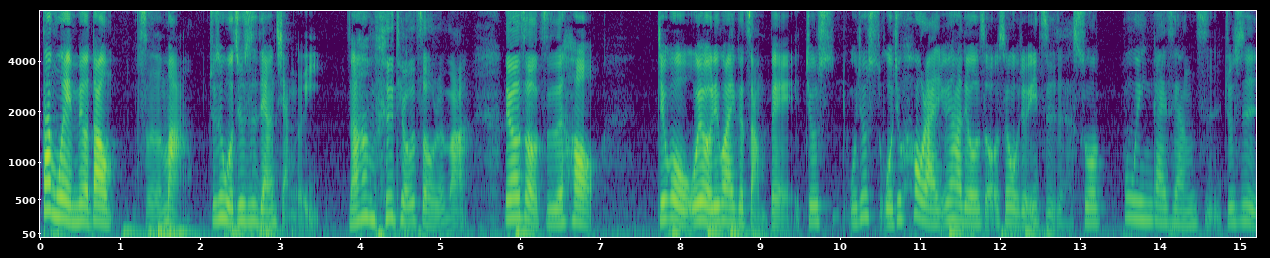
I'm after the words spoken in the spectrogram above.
但我也没有到责骂，就是我就是这样讲而已。然后他们不是溜走了嘛？溜走之后，结果我有另外一个长辈，就是我就我就后来因为他溜走，所以我就一直说不应该这样子，就是，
